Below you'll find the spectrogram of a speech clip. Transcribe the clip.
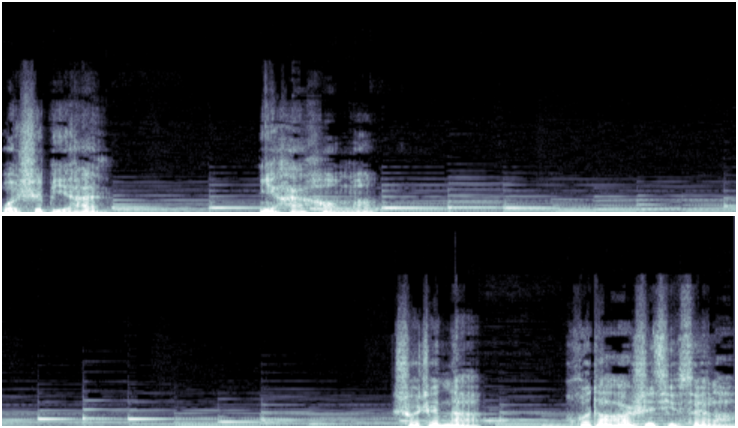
我是彼岸，你还好吗？说真的，活到二十几岁了，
